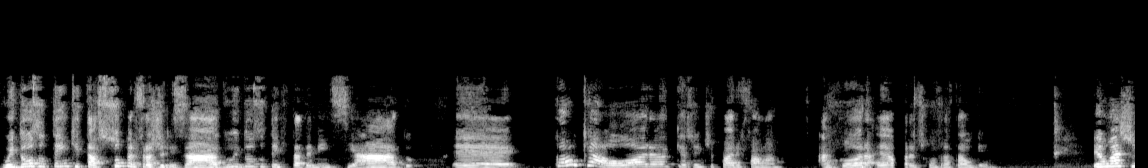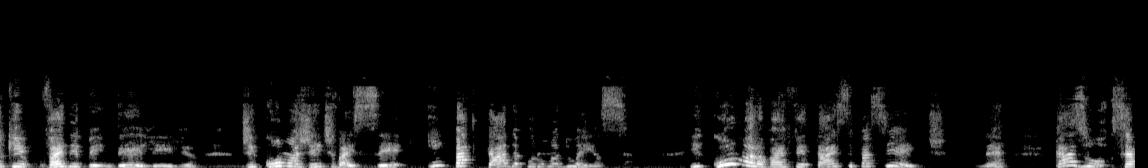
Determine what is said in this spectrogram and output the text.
O idoso tem que estar tá super fragilizado, o idoso tem que estar tá demenciado. É, qual que é a hora que a gente para e fala, agora é a hora de contratar alguém? Eu acho que vai depender, Lilian, de como a gente vai ser impactada por uma doença e como ela vai afetar esse paciente, né? Caso, se,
